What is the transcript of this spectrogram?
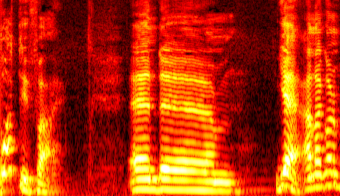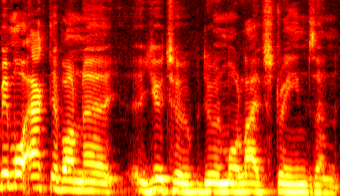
Spotify. And um, yeah, and I'm going to be more active on uh, YouTube, doing more live streams and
